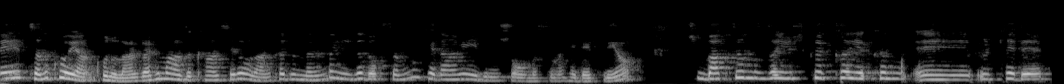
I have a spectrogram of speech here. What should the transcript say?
ve tanı koyan konulan rahim ağzı kanseri olan kadınların da %90'ının tedavi edilmiş olmasını hedefliyor. Şimdi baktığımızda 140'a yakın e, ülkede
